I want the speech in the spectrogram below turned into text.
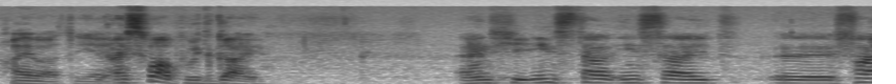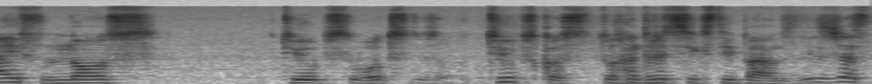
High watt. Yeah. I swapped with guy, and he installed inside uh, five NOS tubes. What tubes cost 260 pounds? It's just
